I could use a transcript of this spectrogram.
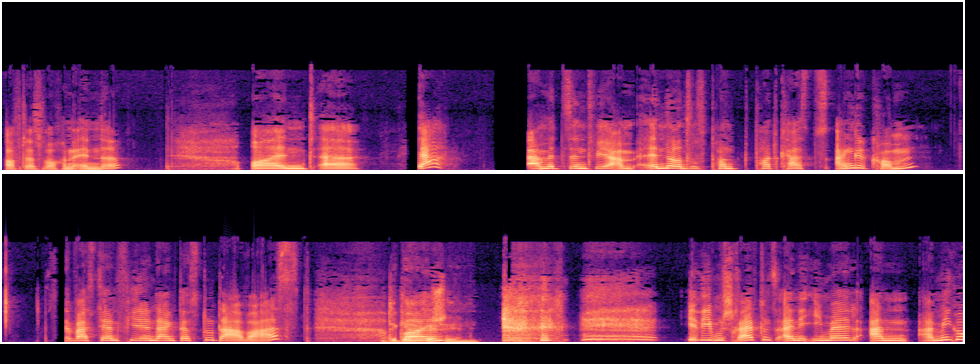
auf das Wochenende. Und äh, damit sind wir am Ende unseres Podcasts angekommen. Sebastian, vielen Dank, dass du da warst. Bitte gern geschehen. Ihr Lieben, schreibt uns eine E-Mail an amigo,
